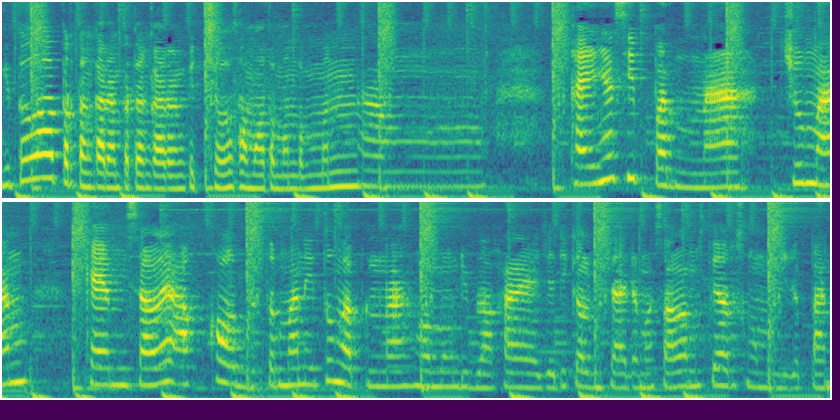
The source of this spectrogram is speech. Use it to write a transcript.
gitulah pertengkaran-pertengkaran kecil sama teman-teman Hmm, kayaknya sih pernah, cuman kayak misalnya aku kalau berteman itu nggak pernah ngomong di belakang ya. Jadi kalau misalnya ada masalah mesti harus ngomong di depan.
